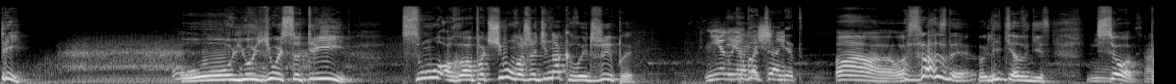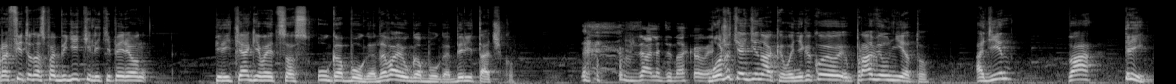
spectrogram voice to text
три. Ой-ой-ой, смотри! Смо... Ага, а почему у вас же одинаковые джипы? Нет, у него Кто мощнее. тянет? А, у вас разные? Улетел вниз. Нет, Все, профит у нас победитель, и теперь он перетягивается с Уга-Буга. Давай, Уга-Буга, бери тачку. Взяли одинаковые. Можете одинаково, никакой правил нету. Один, два, три.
